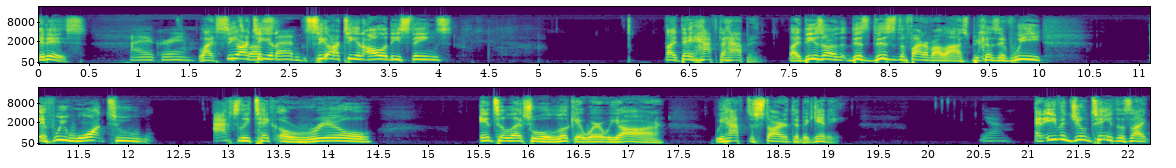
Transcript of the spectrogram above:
It is I agree. like CRT well and CRT and all of these things. Like they have to happen. Like these are this this is the fight of our lives because if we if we want to actually take a real intellectual look at where we are, we have to start at the beginning. Yeah. And even Juneteenth is like,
